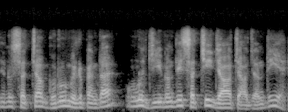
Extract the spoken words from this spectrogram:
ਜਿਹਨੂੰ ਸੱਚਾ ਗੁਰੂ ਮਿਲ ਪੈਂਦਾ ਉਹਨੂੰ ਜੀਵਨ ਦੀ ਸੱਚੀ ਜਾਂਚ ਆ ਜਾਂਦੀ ਹੈ।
